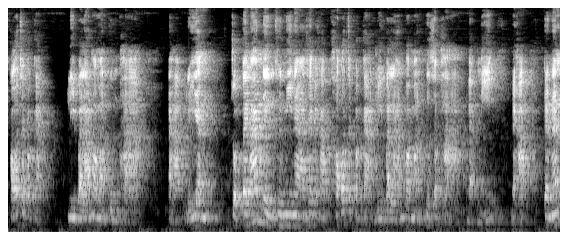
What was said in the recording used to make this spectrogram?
เขาก็จะประกาศ รีบาลานซ์ประมาณกุมภานะครับหรืออย่างจบไตรมาสหนึ่งคือมีนาใช่ไหมครับเขาก็จะประกาศรีบาลานซ์ประมาณพฤษภาแบบนี้นะครับดังนั้น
